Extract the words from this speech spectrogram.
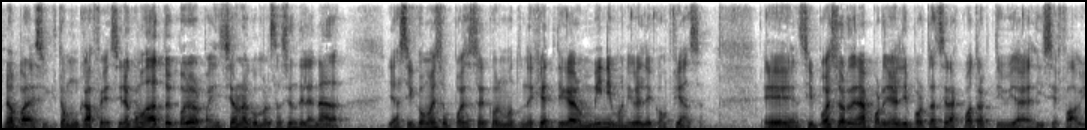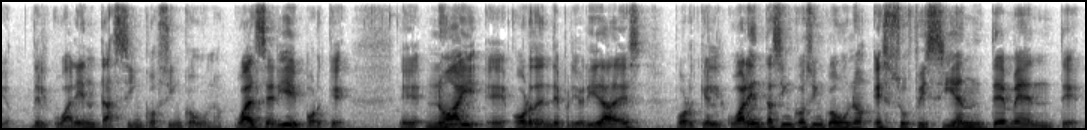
no para decir que tomo un café, sino como dato de color, para iniciar una conversación de la nada. Y así como eso, puedes hacer con un montón de gente, llegar a un mínimo nivel de confianza. Eh, si puedes ordenar por nivel de importancia las cuatro actividades, dice Fabio, del 40551. ¿Cuál sería y por qué? Eh, no hay eh, orden de prioridades porque el 40551 es suficientemente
